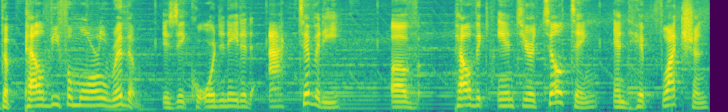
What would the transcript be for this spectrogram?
The pelvifemoral rhythm is a coordinated activity of pelvic anterior tilting and hip flexion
